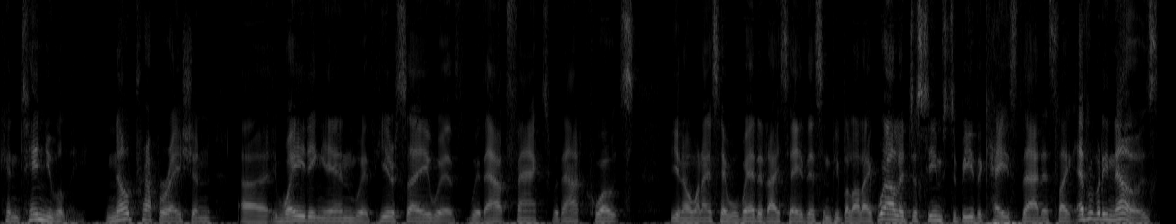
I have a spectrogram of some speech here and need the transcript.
continually. No preparation, uh, wading in with hearsay, with without facts, without quotes you know, when I say, well, where did I say this? And people are like, well, it just seems to be the case that it's like everybody knows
